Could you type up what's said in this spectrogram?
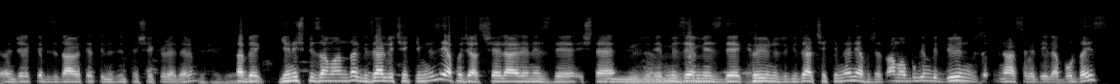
öncelikle bizi davet ettiğiniz için teşekkür ederim. Teşekkür ederim. Tabii geniş bir zamanda güzel bir çekiminizi yapacağız. Şelalenizde, işte e, Müzemizde. müzemizde, köyünüzü güzel çekimlerini yapacağız. Ama bugün bir düğün münasebetiyle buradayız.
